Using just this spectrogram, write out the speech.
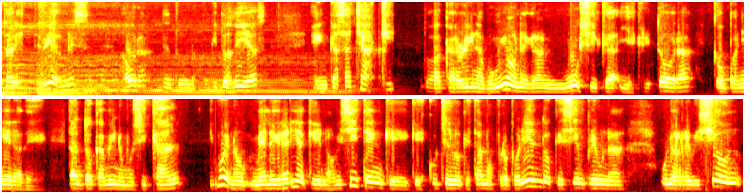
presentar este viernes, ahora, dentro de unos poquitos días, en Casa Chasqui, a Carolina Bumione, gran música y escritora, compañera de tanto camino musical. Y bueno, me alegraría que nos visiten, que, que escuchen lo que estamos proponiendo, que siempre una, una revisión,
